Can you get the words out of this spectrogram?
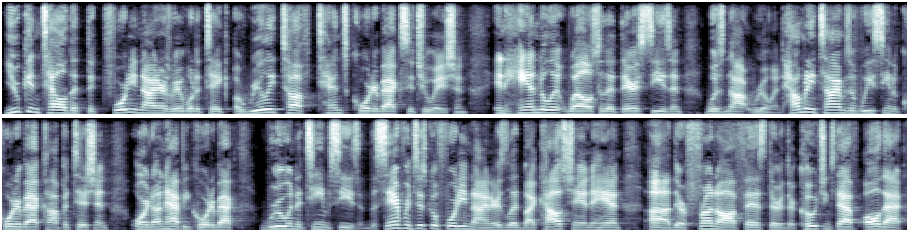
you can tell that the 49ers were able to take a really tough, tense quarterback situation and handle it well so that their season was not ruined. How many times have we seen a quarterback competition or an unhappy quarterback ruin a team season? The San Francisco 49ers, led by Kyle Shanahan, uh, their front office, their, their coaching staff, all that,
